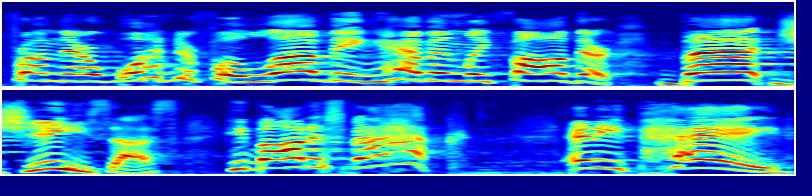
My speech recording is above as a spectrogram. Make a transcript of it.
from their wonderful, loving Heavenly Father. But Jesus, He bought us back and He paid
